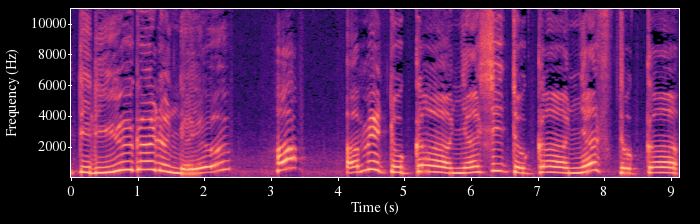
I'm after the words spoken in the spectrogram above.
全て理由があるんだよ。あ雨とか、にゃしとか、にゃすとか、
